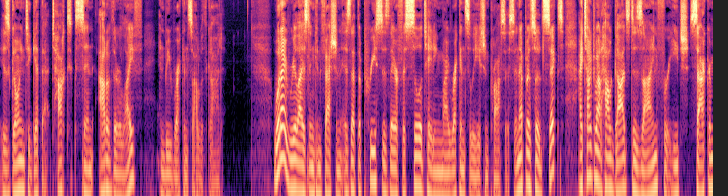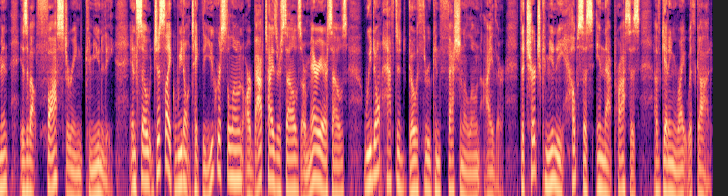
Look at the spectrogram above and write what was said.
is going to get that toxic sin out of their life and be reconciled with God. What I realized in confession is that the priest is there facilitating my reconciliation process. In episode 6, I talked about how God's design for each sacrament is about fostering community. And so, just like we don't take the Eucharist alone or baptize ourselves or marry ourselves, we don't have to go through confession alone either. The church community helps us in that process of getting right with God.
